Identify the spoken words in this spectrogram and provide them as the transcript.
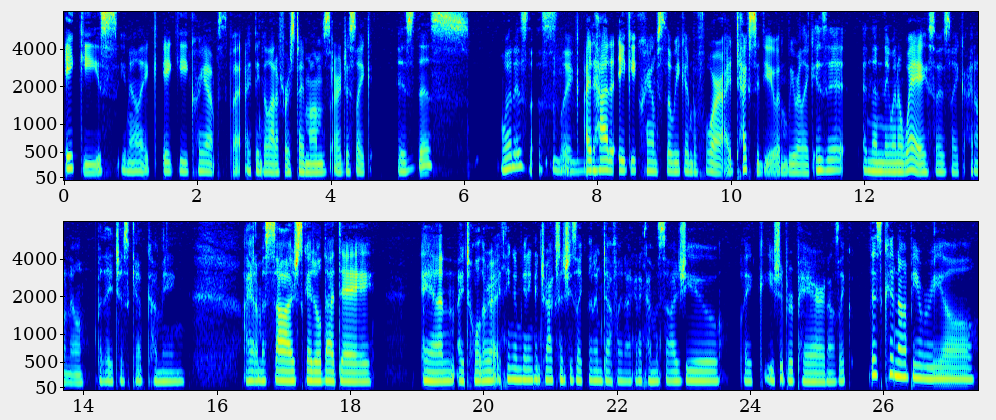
achies, you know, like achy cramps. But I think a lot of first time moms are just like, is this? What is this? Like, Mhm. I'd had achy cramps the weekend before. I texted you and we were like, is it? And then they went away. So I was like, I don't know. But they just kept coming. I had a massage scheduled that day. And I told her, I think I'm getting contractions. She's like, then I'm definitely not going to come massage you. Like, you should prepare. And I was like, this could not be real.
